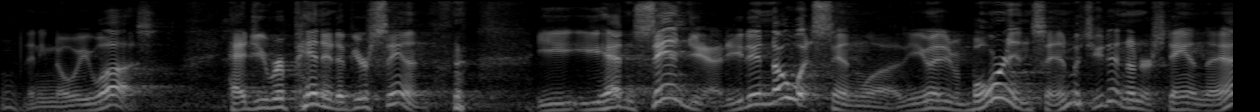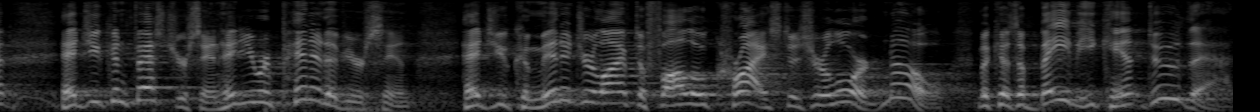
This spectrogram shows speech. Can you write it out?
Hmm, didn't even know who he was. Had you repented of your sin? you, you hadn't sinned yet. You didn't know what sin was. You were born in sin, but you didn't understand that. Had you confessed your sin? Had you repented of your sin? Had you committed your life to follow Christ as your Lord? No, because a baby can't do that.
